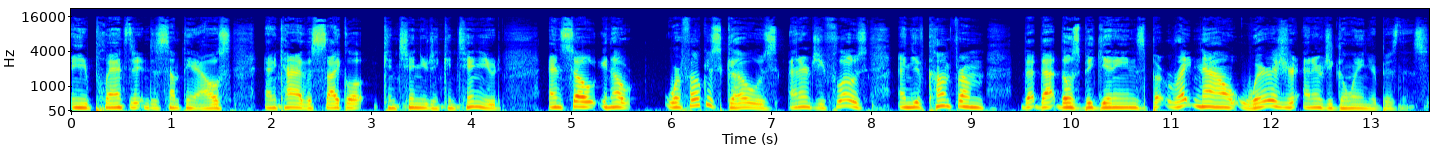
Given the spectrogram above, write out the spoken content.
and you planted it into something else and kind of the cycle continued and continued. And so, you know, where focus goes, energy flows, and you've come from that that those beginnings, but right now, where is your energy going in your business?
